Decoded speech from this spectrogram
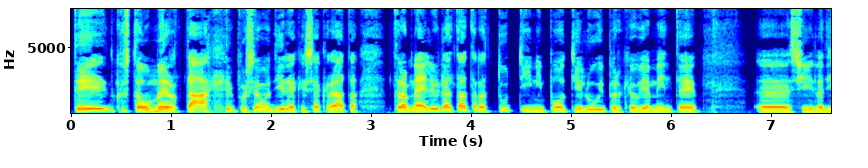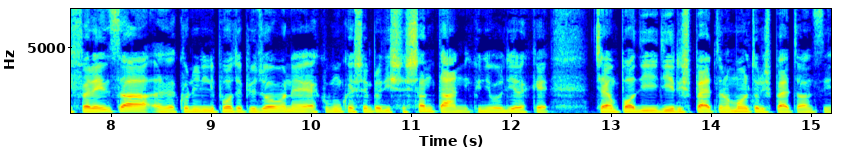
te, questa omertà che possiamo dire che si è creata tra me e lui, in realtà tra tutti i nipoti e lui, perché ovviamente eh, sì, la differenza eh, con il nipote più giovane è comunque sempre di 60 anni, quindi vuol dire che c'è un po' di, di rispetto, no? molto rispetto, anzi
